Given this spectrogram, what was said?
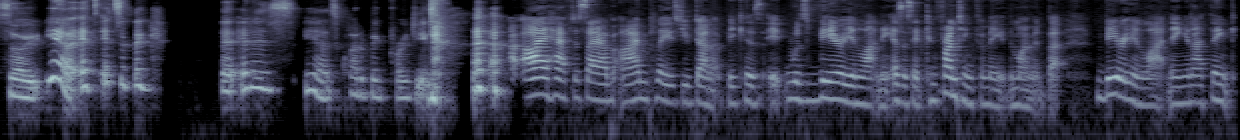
so yeah, it's it's a big, it, it is, yeah, it's quite a big project. I have to say, I'm, I'm pleased you've done it because it was very enlightening. As I said, confronting for me at the moment, but very enlightening. And I think,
